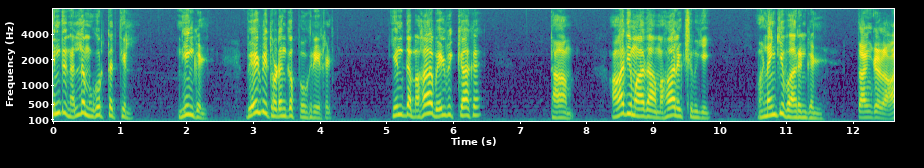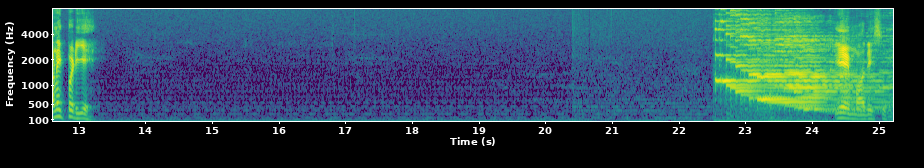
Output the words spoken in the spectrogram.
இன்று நல்ல முகூர்த்தத்தில் நீங்கள் வேள்வி தொடங்கப் போகிறீர்கள். இந்த மகா வேள்விக்காக தாம் ஆதிமாதா மகாலட்சுமியை வணங்கி வாருங்கள். தங்கள் ஆணைப்படியே. ஏ மாதேஸ்வரி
